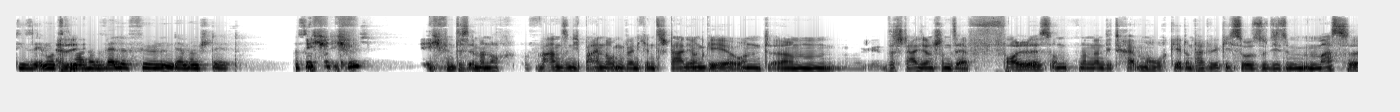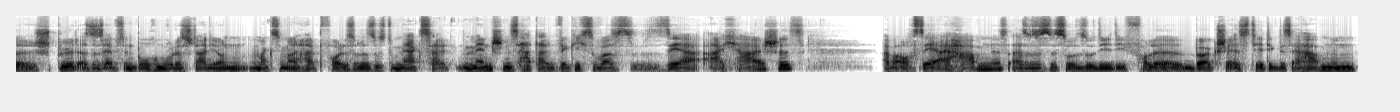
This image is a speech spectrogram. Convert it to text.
diese emotionale also, Welle fühlen, in der man steht. Ist das ich, ich, ich finde es immer noch wahnsinnig beeindruckend, wenn ich ins Stadion gehe und ähm, das Stadion schon sehr voll ist und man dann die Treppen hochgeht und halt wirklich so, so diese Masse spürt. Also selbst in Bochum, wo das Stadion maximal halb voll ist oder so, du merkst halt Menschen, es hat halt wirklich so was sehr Archaisches. aber auch sehr Erhabenes. Also es ist so, so die, die volle Berkshire Ästhetik des Erhabenen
